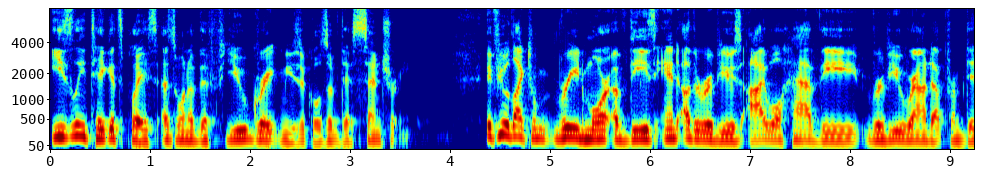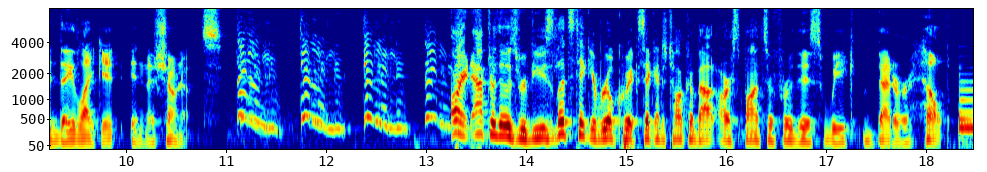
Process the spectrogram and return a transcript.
easily take its place as one of the few great musicals of this century. If you would like to read more of these and other reviews, I will have the review roundup from Did They Like It in the show notes. All right, after those reviews, let's take a real quick second to talk about our sponsor for this week, BetterHelp.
